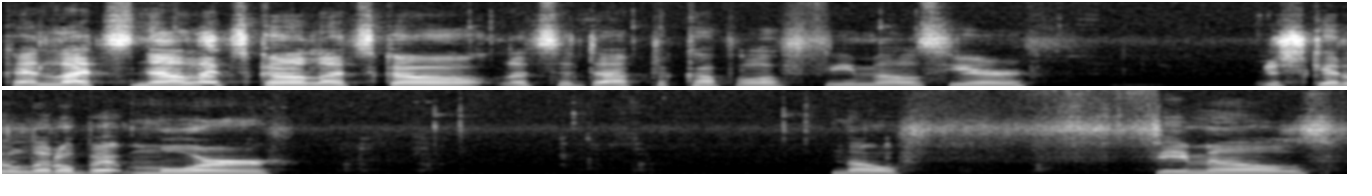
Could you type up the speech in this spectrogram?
Okay, let's now let's go. Let's go. Let's adopt a couple of females here. Just get a little bit more. No, females.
